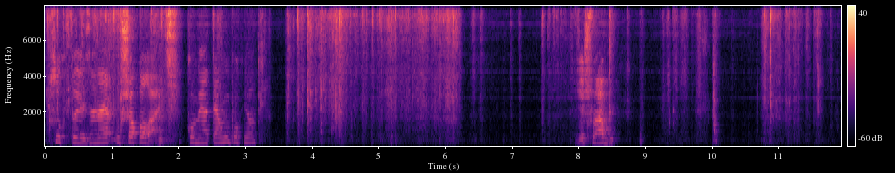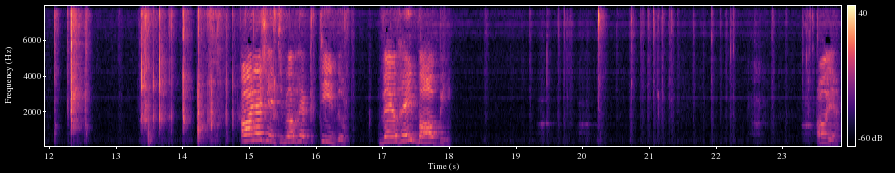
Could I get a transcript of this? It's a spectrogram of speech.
surpresa, né? O chocolate. Comer até um pouquinho aqui. Deixa eu abrir. Olha, gente, veio repetido. Veio Rei Bob. Olha,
